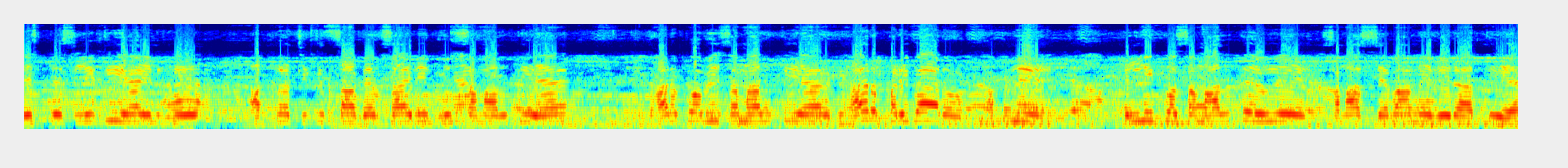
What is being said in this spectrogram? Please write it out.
स्पेशलिटी है इनको। अपना चिकित्सा व्यवसाय भी खुद संभालती है, घर को भी संभालती है, घर परिवार और अपने क्लिनिक को संभालते हुए समाज सेवा में भी रहती है।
